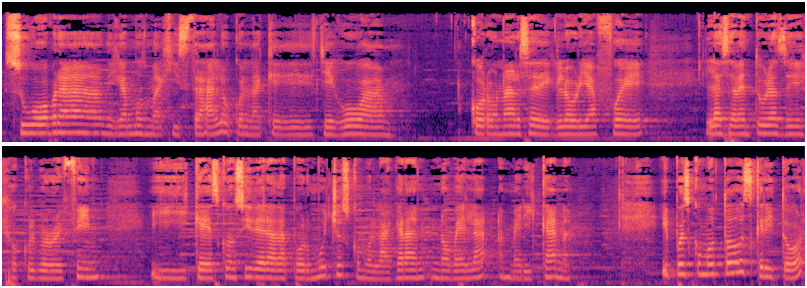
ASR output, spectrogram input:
su obra, digamos, magistral o con la que llegó a coronarse de gloria fue Las aventuras de Huckleberry Finn y que es considerada por muchos como la gran novela americana. Y pues como todo escritor,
